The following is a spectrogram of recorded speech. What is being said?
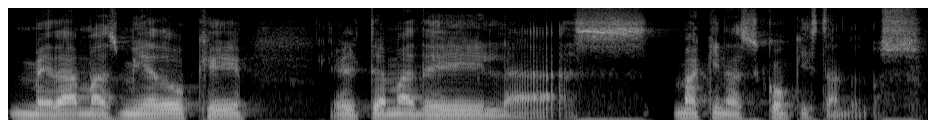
me da más miedo que el tema de las máquinas conquistándonos.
